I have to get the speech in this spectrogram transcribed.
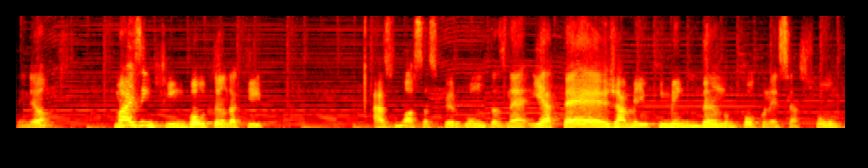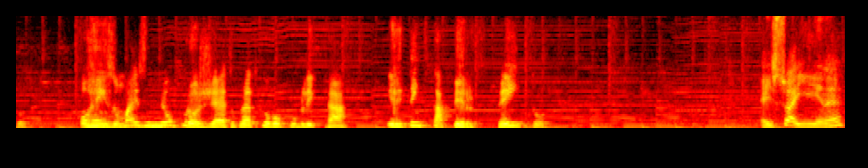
entendeu? Mas, enfim, voltando aqui às nossas perguntas, né? E até já meio que emendando um pouco nesse assunto. Ô Renzo, mas o meu projeto, o projeto que eu vou publicar, ele tem que estar tá perfeito? É isso aí, né?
